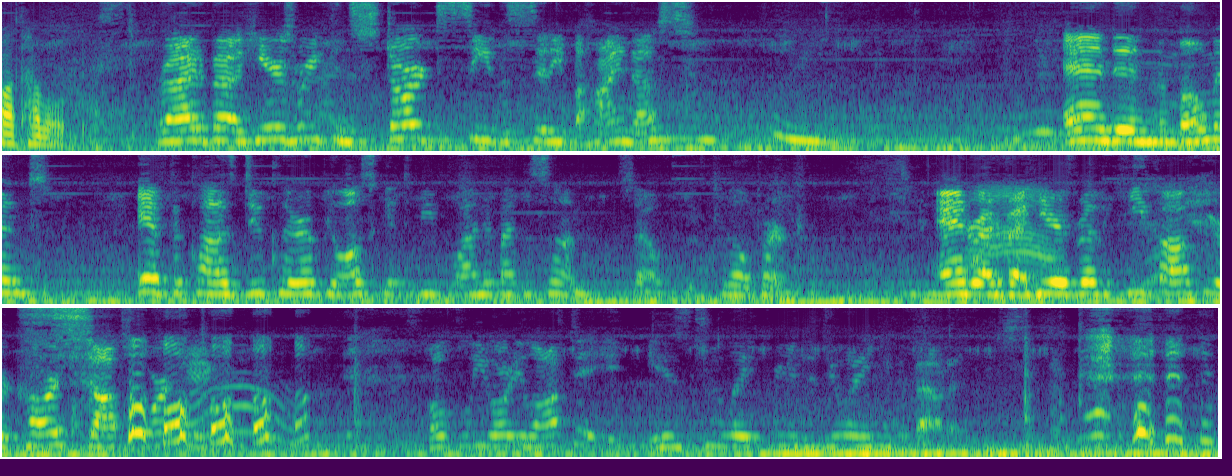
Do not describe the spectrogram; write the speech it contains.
কথা বলতেছি Right about here is where you can start to see the city behind us. And in a moment, if the clouds do clear up, you'll also get to be blinded by the sun. So, a little perk. And right about here is where the key fob for your car stops working. Hopefully, you already locked it. It is too late for you to do anything about it.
